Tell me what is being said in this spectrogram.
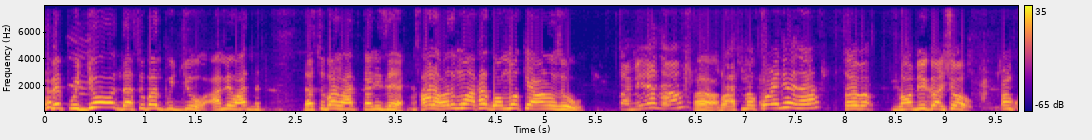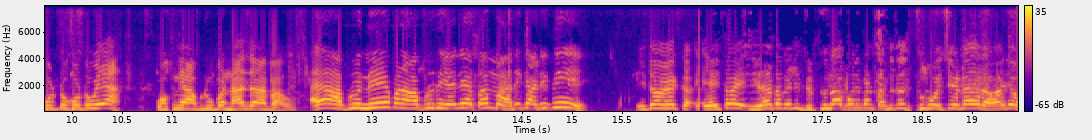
તમે પૂછજો દસુબાન પૂછજો. અમે વાત દસુબાન વાત કરી છે. અને હવે તો હું આખા ગામમાં કહેવાનો છું. તમે છે ને વાતમાં કોઈ નહીં હોય ને તો લોબી કરશો. પણ ખોટું ખોટું યા કોકની આબરૂ પર ના જાય ભાવ એ આબરૂ નહીં પણ આપણું તો એને તમે મારી કાઢી હતી. એ તો હવે એ તો ઈરા તો કદી જુઠ્ઠું ના બોલી પણ તમે તો જૂઠું બોલ છો એટલે રવા દો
